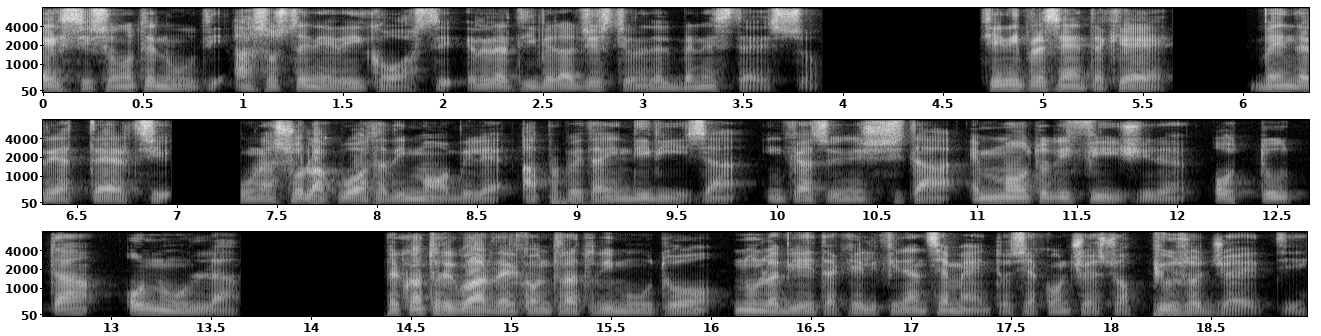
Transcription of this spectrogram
essi sono tenuti a sostenere i costi relativi alla gestione del bene stesso. Tieni presente che Vendere a terzi una sola quota di immobile a proprietà indivisa, in caso di necessità, è molto difficile, o tutta o nulla. Per quanto riguarda il contratto di mutuo, nulla vieta che il finanziamento sia concesso a più soggetti,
